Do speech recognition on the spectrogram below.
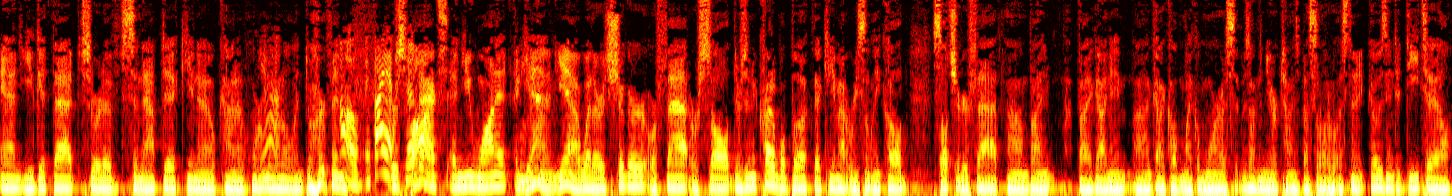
and you get that sort of synaptic, you know, kind of hormonal endorphin Oh, if I have response and you want it again. Yeah. Whether it's sugar or fat or salt. There's an incredible book that came out recently called Salt, Sugar, Fat, um, by, by a guy named, uh, a guy called Michael Moss. It was on the New York Times bestseller list and it goes into detail,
